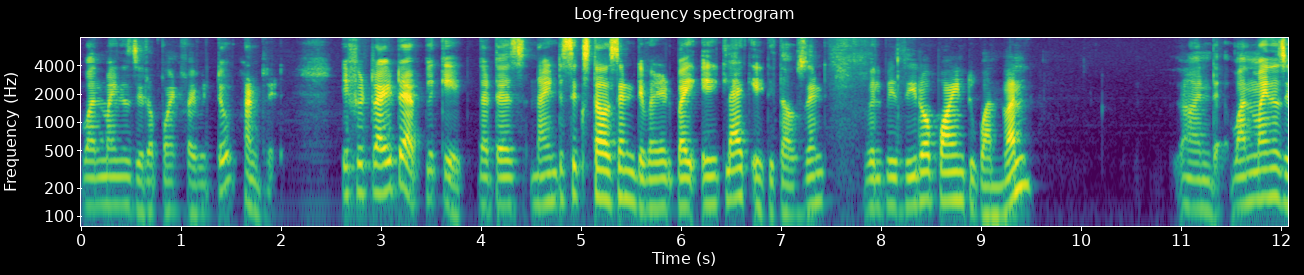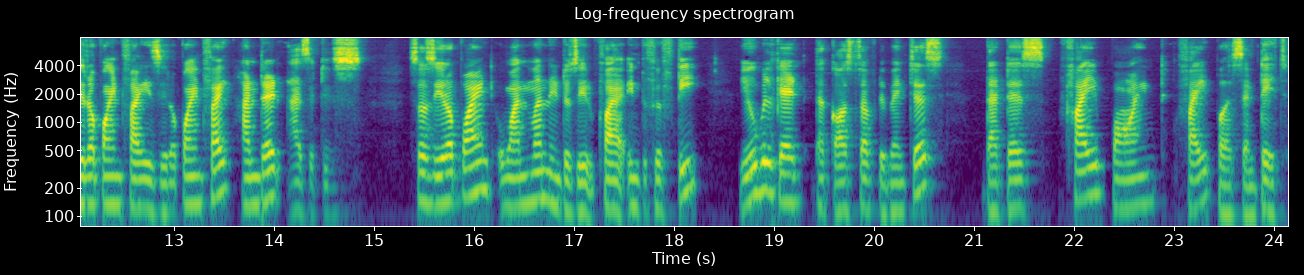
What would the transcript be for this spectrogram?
1 minus 0.5 into 100. If you try to applicate that is 96,000 divided by 8 lakh 80,000 will be 0.11 and 1 minus 0.5 is 0.5 100 as it is so 0.11 into 0 5 into 50 you will get the cost of debentures that is 5.5 percentage.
